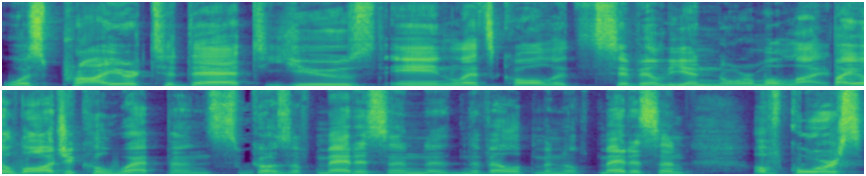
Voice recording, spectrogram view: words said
was prior to that used in, let's call it, civilian normal life. Biological weapons, because of medicine and development of medicine. Of course,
